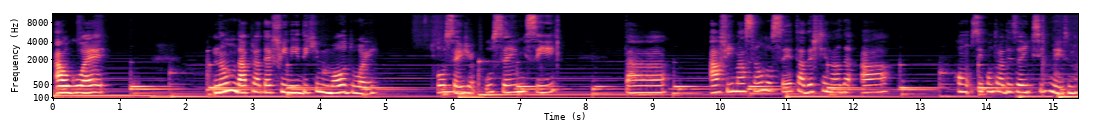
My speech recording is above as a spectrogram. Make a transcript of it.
algo é, não dá para definir de que modo é. Ou seja, o ser em si tá a afirmação do ser está destinada a se contradizer em si mesma.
